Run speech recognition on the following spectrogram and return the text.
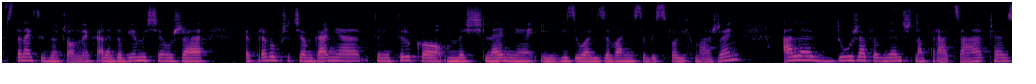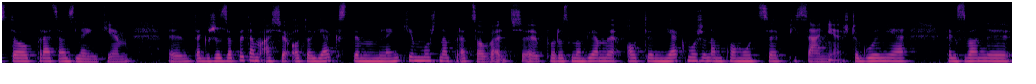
w Stanach Zjednoczonych, ale dowiemy się, że prawo przyciągania to nie tylko myślenie i wizualizowanie sobie swoich marzeń, ale duża wewnętrzna praca, często praca z lękiem. E, także zapytam Asię o to, jak z tym lękiem można pracować. E, porozmawiamy o tym, jak może nam pomóc pisanie, szczególnie tak zwany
